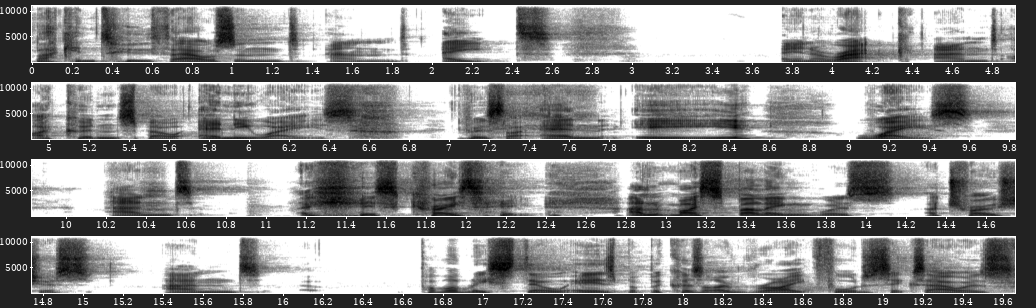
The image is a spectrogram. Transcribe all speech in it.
back in 2008 in Iraq, and I couldn't spell anyways. it was like N E ways, and it's crazy. And my spelling was atrocious, and probably still is. But because I write four to six hours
